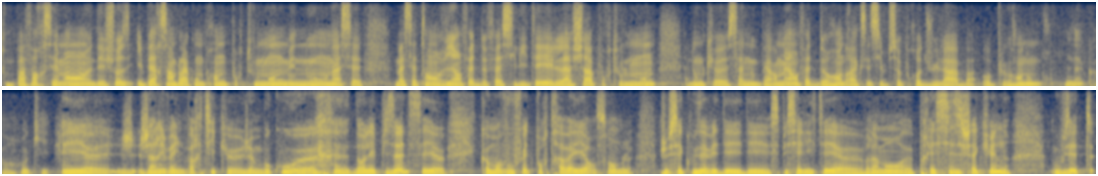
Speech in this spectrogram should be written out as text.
sont pas forcément des choses hyper simples à comprendre pour tout le monde, mais nous, on a cette, bah, cette envie en fait de faciliter l'achat pour tout le monde. Donc euh, ça nous permet en fait de rendre accessible ce produit-là bah, au plus grand nombre. D'accord, ok. Et euh, j'arrive à une partie que j'aime beaucoup euh, dans l'épisode, c'est euh, comment vous faites pour travailler ensemble? Je sais que vous avez des, des spécialités vraiment précises chacune. Vous êtes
